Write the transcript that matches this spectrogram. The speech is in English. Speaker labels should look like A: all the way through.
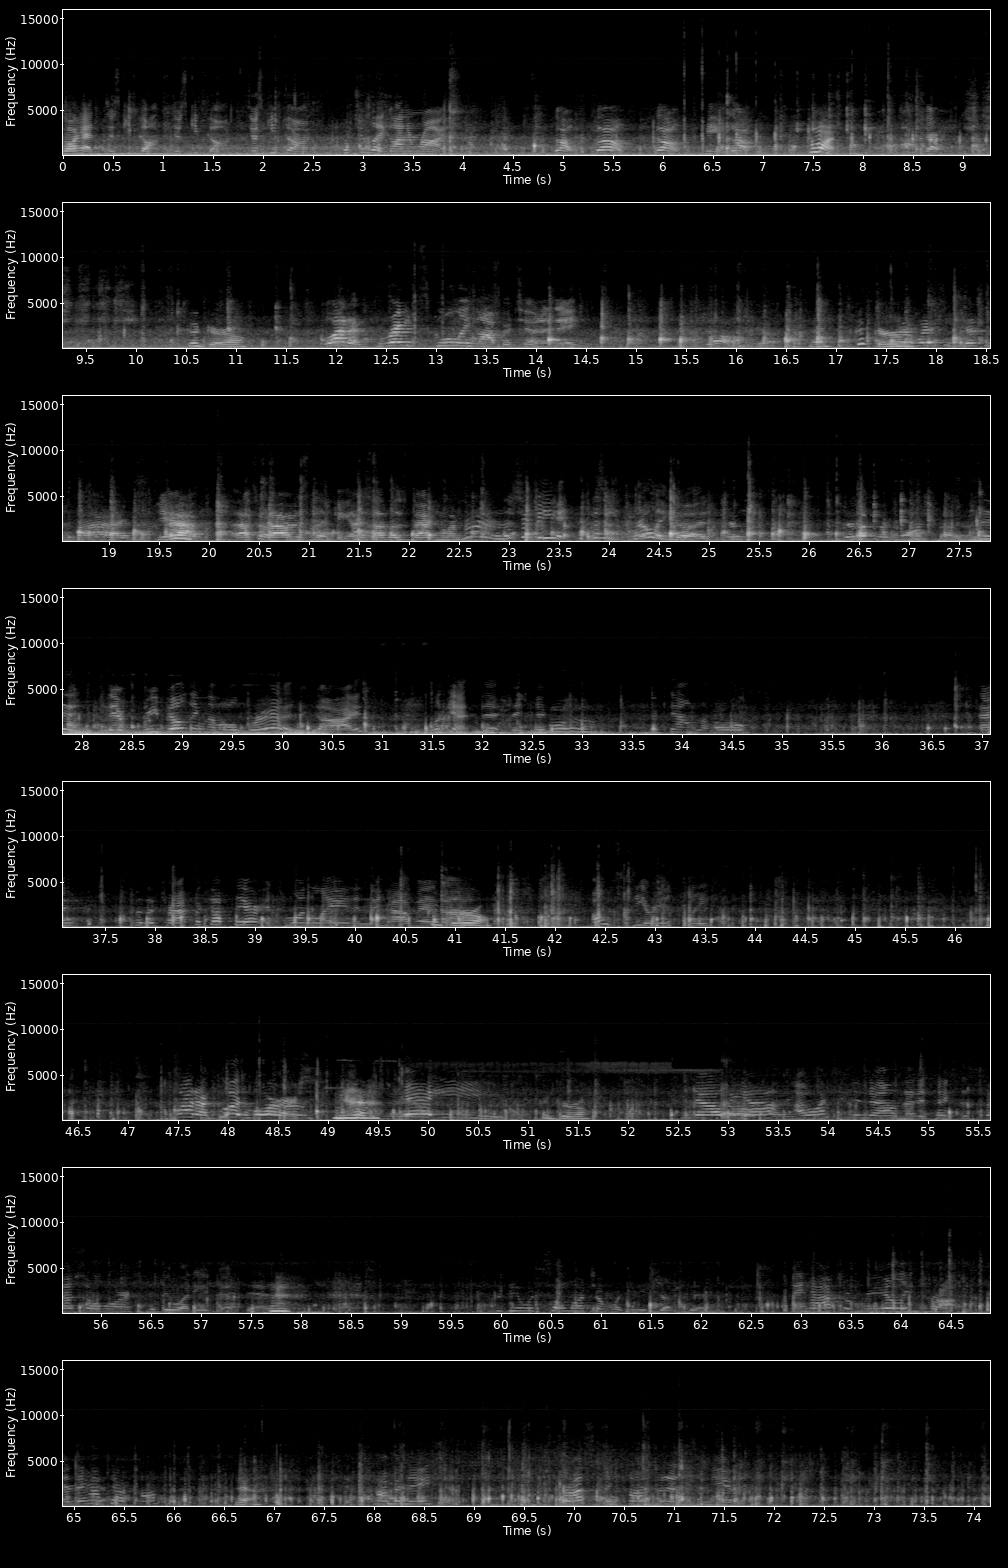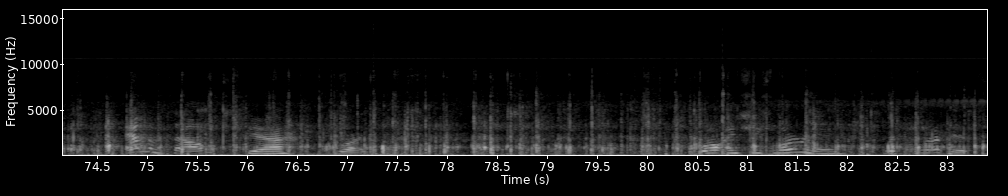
A: Go ahead. Just keep going. Just keep going. Just keep going. Put your leg on and ride. Go, go, go. Here, go.
B: Come on.
A: Go.
B: Good girl.
A: What a great schooling opportunity.
C: Good job, yeah.
B: Okay. Good girl.
C: Can't wait till we get to the bags.
A: Yeah, that's what I was thinking. I saw those bags and went, hmm, this should be, this is really good.
C: They look like marshmallows.
A: They- They're rebuilding the whole bridge, guys. Look at, they, took, took down the whole, and for the traffic up there, it's one lane and they have it.
B: Good
A: um,
B: girl.
A: Oh, seriously? What a good horse!
B: Yeah.
A: Yay!
B: Good girl.
A: You know, Leah, I want you to know that it takes a special horse to do what he just did.
C: To deal with so much of what you just did.
A: They have to really trust, and they have to have confidence.
B: Yeah.
A: It's a combination. Trust and confidence in you. And themselves.
B: Yeah.
C: Right. Well, and she's learning with targets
